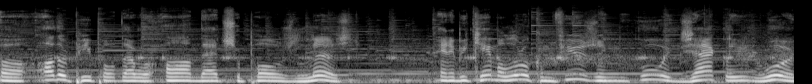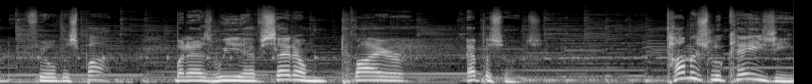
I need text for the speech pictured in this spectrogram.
uh, other people that were on that supposed list, and it became a little confusing who exactly would fill the spot. But as we have said on prior episodes, Thomas Lucchese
